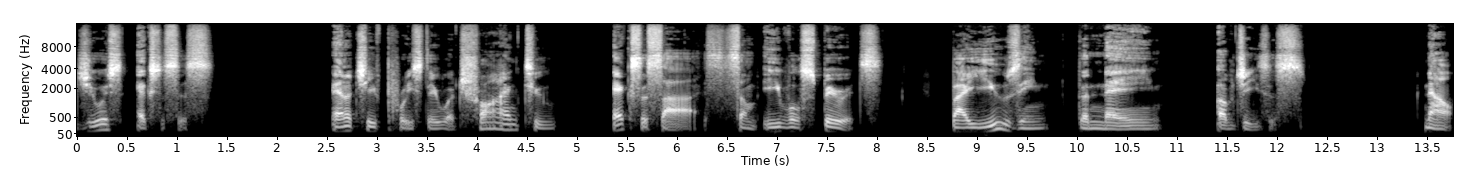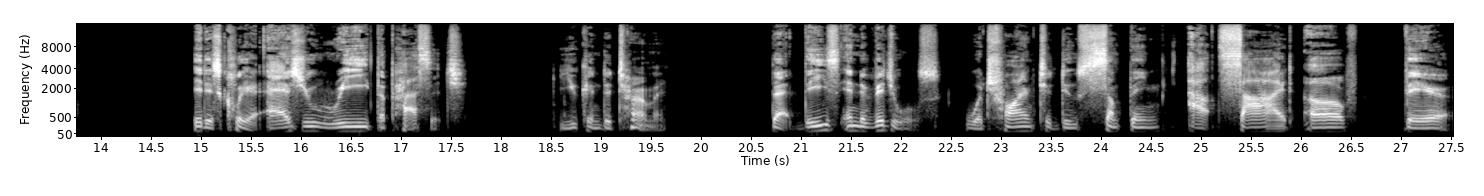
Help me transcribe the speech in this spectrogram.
Jewish exorcists and a chief priest. They were trying to exorcise some evil spirits by using the name of Jesus. Now, it is clear as you read the passage, you can determine that these individuals were trying to do something outside of their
